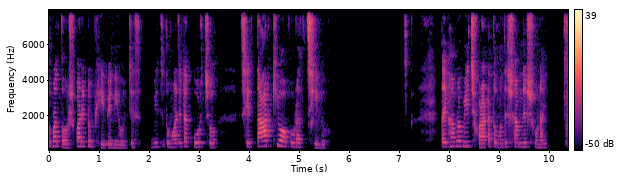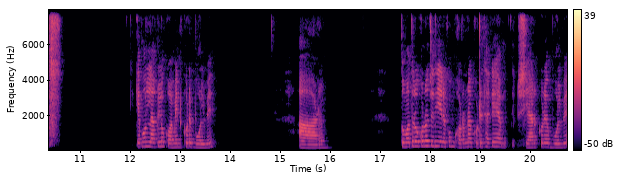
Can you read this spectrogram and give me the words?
তোমরা দশবার একটু ভেবে নিও যে তুমি তোমার যেটা করছ, সে তার কি অপরাধ ছিল? তাই ভাবলাম এই ছড়াটা তোমাদের সামনে শোনাই। কেমন লাগল কমেন্ট করে বলবে। আর তোমাদেরও কোনো যদি এরকম ঘটনা ঘটে থাকে শেয়ার করে বলবে।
